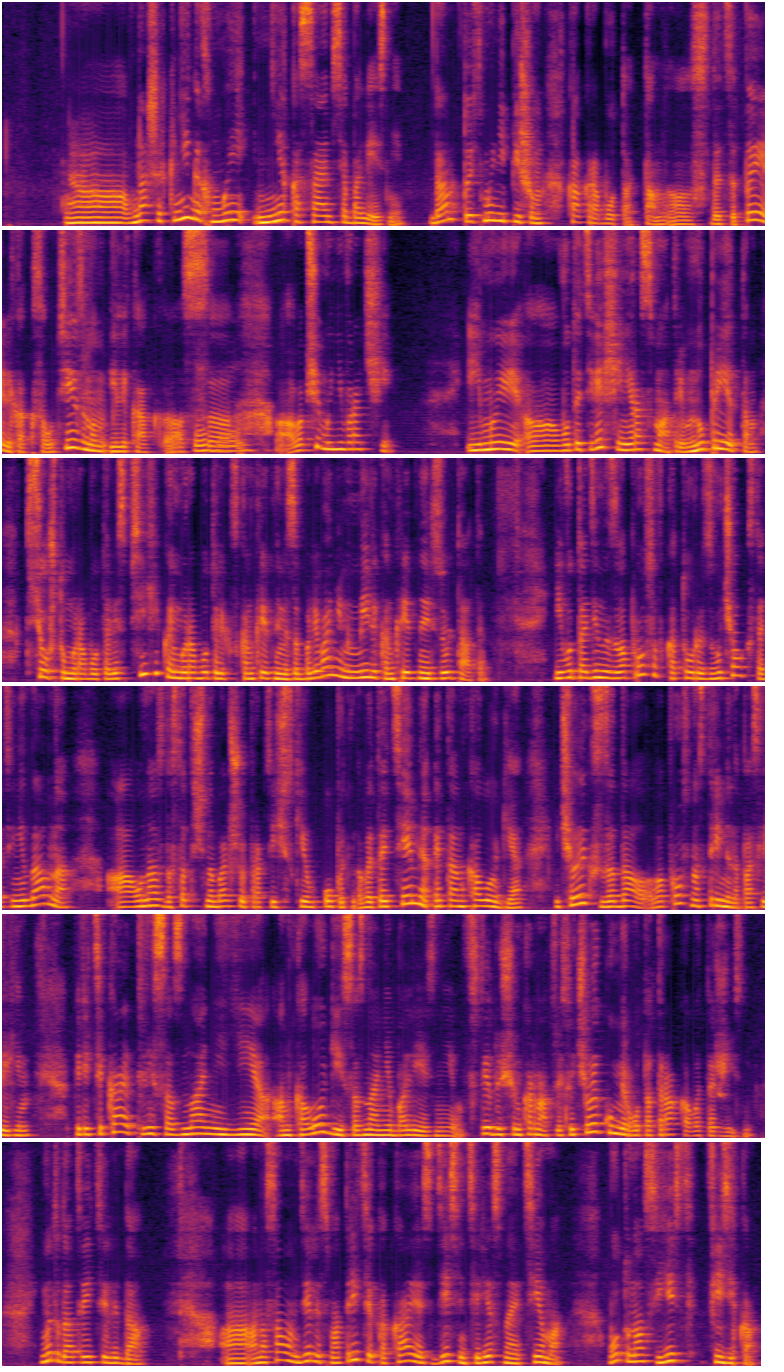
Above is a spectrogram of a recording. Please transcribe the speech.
в наших книгах мы не касаемся болезней. Да? То есть мы не пишем, как работать там а, с ДЦП, или как с аутизмом, или как с... Угу. Вообще мы не врачи. И мы вот эти вещи не рассматриваем. Но при этом все, что мы работали с психикой, мы работали с конкретными заболеваниями, имели конкретные результаты. И вот один из вопросов, который звучал, кстати, недавно, а у нас достаточно большой практический опыт в этой теме, это онкология. И человек задал вопрос на стриме на последнем, перетекает ли сознание онкологии, сознание болезни в следующую инкарнацию, если человек умер вот от рака в этой жизни. И мы тогда ответили «да». А, а на самом деле смотрите, какая здесь интересная тема. Вот у нас есть физика,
